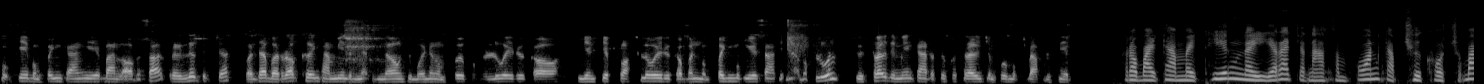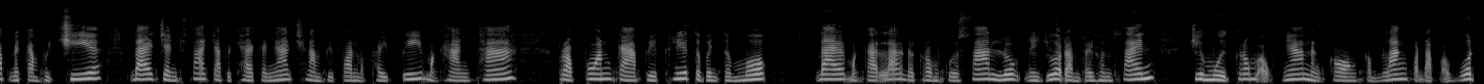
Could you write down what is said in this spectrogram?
ពួកគេបំពេញការងារបានល្អប្រសើរត្រូវលើកទឹកចិត្តប៉ុន្តែបើរកឃើញថាមានដំណាក់ដំណងជាមួយនឹងអំពើពុករលួយឬក៏មានភាពផ្លោះឆ្លួយឬក៏មិនបំពេញមុខងារសាធារណៈរបស់ខ្លួនគឺត្រូវតែមានការទទួលខុសត្រូវចំពោះមុខច្បាប់ដូចនេះ របាយការណ៍មេធាងនៃរចនាសម្ព័ន្ធกับឈើខុសច្បាប់នៅកម្ពុជា ដែលចេញផ្សាយកាលពីខែកញ្ញាឆ្នាំ2022បង្ហាញថា ប្រព័ន្ធការពារគ្នាទៅវិញទៅមកដែលបង្កើតឡើងដោយក្រុមគូសាលោកនាយករដ្ឋមន្ត្រីហ៊ុនសែនជាមួយក្រុមអង្គការនិងកងកម្លាំងប្រដាប់អាវុធ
